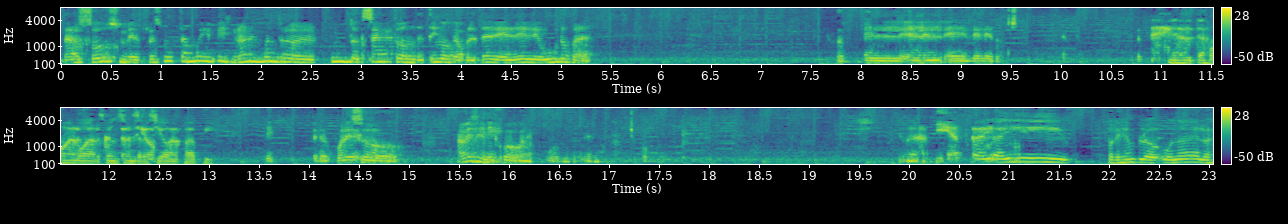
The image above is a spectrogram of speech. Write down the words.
Dark Souls me resulta muy difícil. No encuentro el punto exacto donde tengo que apretar el L1 para. El, el, el L2. Necesitas jugar concentración, papi. Sí, pero por eso a veces ni juego con escudo. Ahí, por ejemplo, uno de los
